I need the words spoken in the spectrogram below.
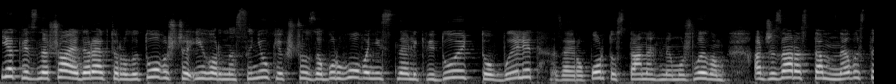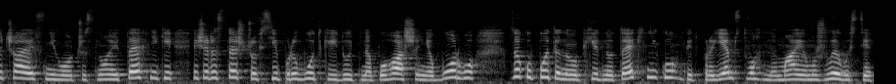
Як відзначає директор литовища Ігор Насенюк, якщо заборгованість не ліквідують, то виліт з аеропорту стане неможливим, адже зараз там не вистачає снігоочисної техніки, і через те, що всі прибутки йдуть на погашення боргу, закупити необхідну техніку підприємство не має можливості.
